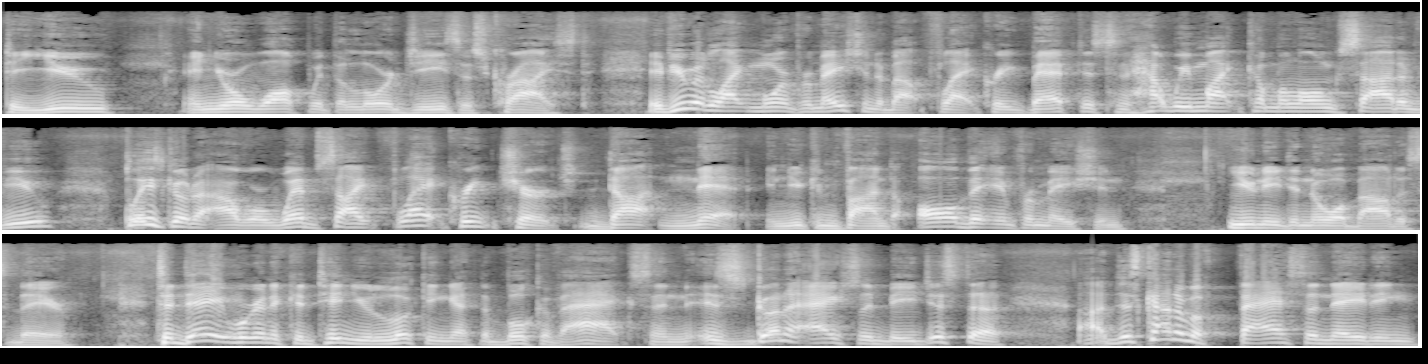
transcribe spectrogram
to you and your walk with the Lord Jesus Christ. If you would like more information about Flat Creek Baptist and how we might come alongside of you, please go to our website, flatcreekchurch.net, and you can find all the information you need to know about us there. Today we're going to continue looking at the book of Acts, and it's going to actually be just a uh, just kind of a fascinating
